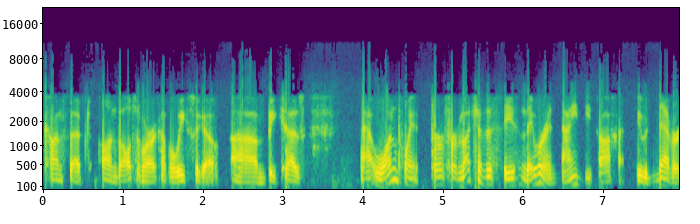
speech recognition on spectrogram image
concept on Baltimore a couple weeks ago um, because at one point for for much of this season they were a 90s offense. You would never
